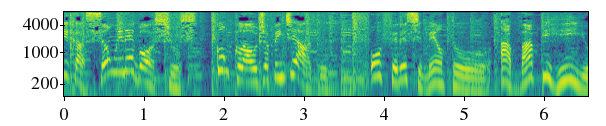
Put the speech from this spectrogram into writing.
Comunicação e Negócios, com Cláudia Penteado. Oferecimento ABAP Rio,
